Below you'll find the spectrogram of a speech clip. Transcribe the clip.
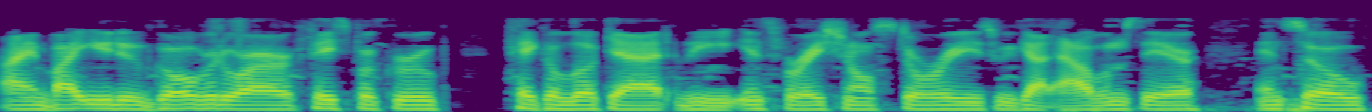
I invite you to go over to our Facebook group, take a look at the inspirational stories. We've got albums there. And so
